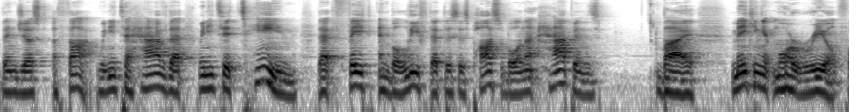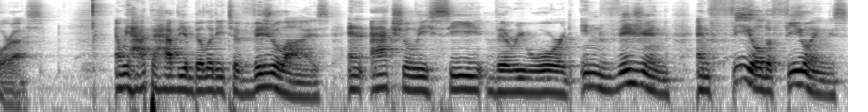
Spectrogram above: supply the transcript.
than just a thought. We need to have that, we need to attain that faith and belief that this is possible. And that happens by making it more real for us. And we have to have the ability to visualize and actually see the reward, envision and feel the feelings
